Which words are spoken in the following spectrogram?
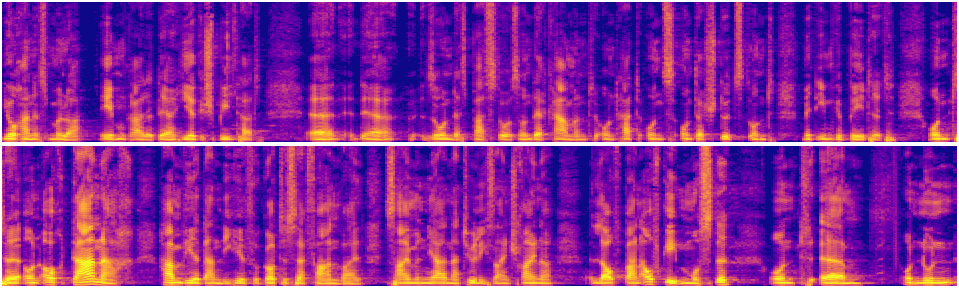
Johannes Müller, eben gerade der hier gespielt hat, der Sohn des Pastors. Und der kam und, hat uns unterstützt und mit ihm gebetet. Und, und auch danach haben wir dann die Hilfe Gottes erfahren, weil Simon ja natürlich seine Schreinerlaufbahn aufgeben musste. Und, ähm, und nun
